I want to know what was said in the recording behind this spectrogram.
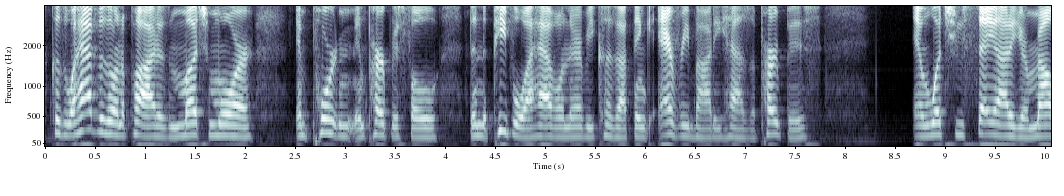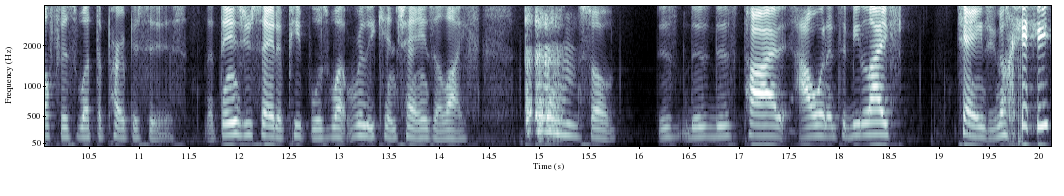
because what happens on the pod is much more important and purposeful than the people I have on there because I think everybody has a purpose. And what you say out of your mouth is what the purpose is. The things you say to people is what really can change a life. so this this this pod, I want it to be life changing. Okay,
